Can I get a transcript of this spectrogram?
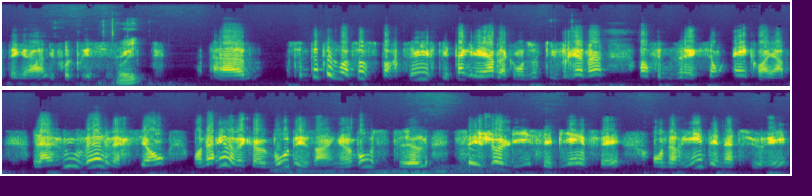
intégral, il faut le préciser. Oui. Euh, c'est une petite voiture sportive qui est agréable à conduire, qui vraiment offre une direction incroyable. La nouvelle version, on arrive avec un beau design, un beau style, c'est joli, c'est bien fait, on n'a rien dénaturé.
